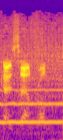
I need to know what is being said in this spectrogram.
echo sound, Rob.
